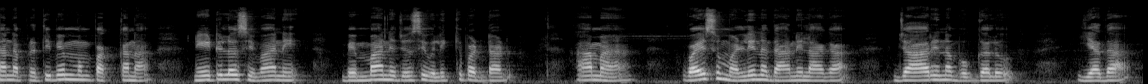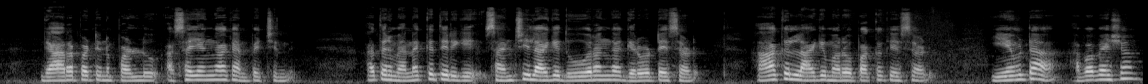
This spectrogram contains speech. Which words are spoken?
తన ప్రతిబింబం పక్కన నీటిలో శివాని బింబాన్ని చూసి ఉలిక్కిపడ్డాడు. ఆమె వయసు మళ్ళిన దానిలాగా జారిన బుగ్గలు ఎద గారపట్టిన పళ్ళు అసహ్యంగా కనిపించింది. అతను వెనక్కి తిరిగి సంచి లాగి దూరంగా గెరవటేశాడు ఆకులు లాగి మరో పక్కకేశాడు. ఏమిటా అవవేషం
